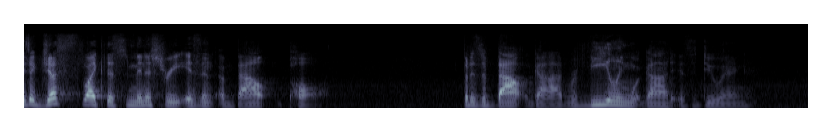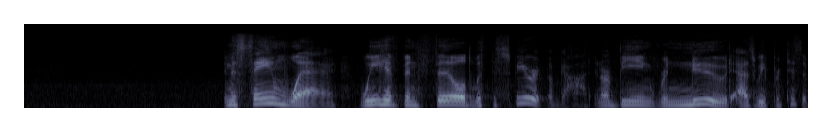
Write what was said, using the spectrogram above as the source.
He's like, just like this ministry isn't about Paul, but is about God, revealing what God is doing. In the same way, we have been filled with the Spirit of God and are being renewed as we participate.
